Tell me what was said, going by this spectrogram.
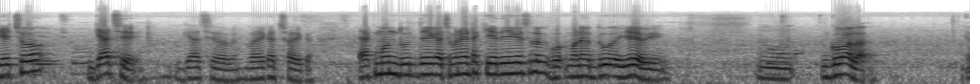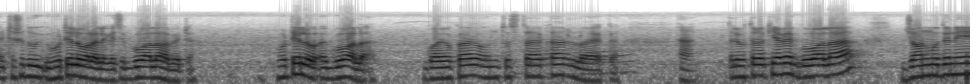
গেছো? গেছে। গেছে। হবে গয়কা ছয়কা। এক মন দুধ দিয়ে গেছে মানে এটা কে দিয়ে গেছিল? মানে দু- ইয়ে ওই গোয়ালা। এটা শুধু হোটেলওয়ালা লেগেছে গোয়ালা হবে এটা। হোটেল গোয়ালা। গয়কার, অন্তস্থাকার, লয়াকার। হ্যাঁ তাহলে উত্তর কী হবে? গোয়ালা, জন্মদিনে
